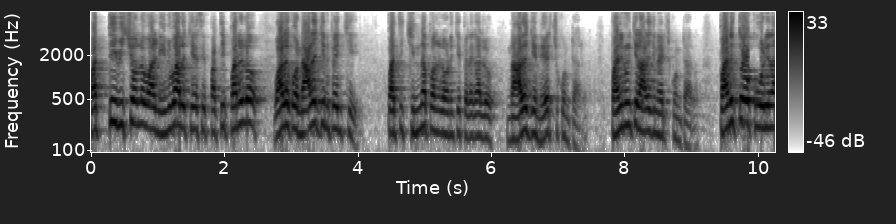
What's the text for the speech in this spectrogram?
ప్రతి విషయంలో వాళ్ళని ఇన్వాల్వ్ చేసి ప్రతి పనిలో వాళ్ళకు నాలెడ్జ్ని పెంచి ప్రతి చిన్న పనిలో నుంచి పిల్లగాళ్ళు నాలెడ్జ్ నేర్చుకుంటారు. పని నుంచి నాలెడ్జ్ నేర్చుకుంటారు. పనితో కూడిన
